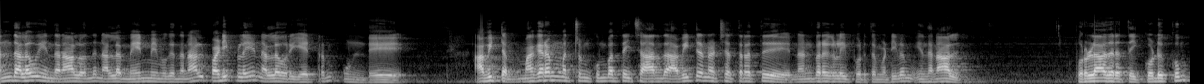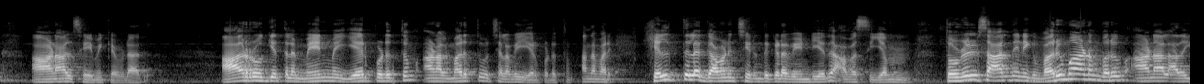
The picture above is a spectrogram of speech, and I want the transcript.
அந்த அளவு இந்த நாள் வந்து நல்ல மேன்மை மிகுந்த நாள். படிப்பிலையும் நல்ல ஒரு ஏற்றம் உண்டு. அவிட்டம். மகரம் மற்றும் கும்பத்தை சார்ந்த அவிட்ட நட்சத்திரத்து நண்பர்களை பொறுத்த மட்டிலும் இந்த நாள் பொருளாதாரத்தை கொடுக்கும். ஆனால் சேமிக்க விடாது. ஆரோக்கியத்தில் மேன்மை ஏற்படுத்தும் ஆனால் மருத்துவ செலவை ஏற்படுத்தும். அந்த மாதிரி ஹெல்த்தில் கவனித்து இருந்துக்கிட வேண்டியது அவசியம். தொழில் சார்ந்து இன்னைக்கு வருமானம் வரும் ஆனால் அதை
